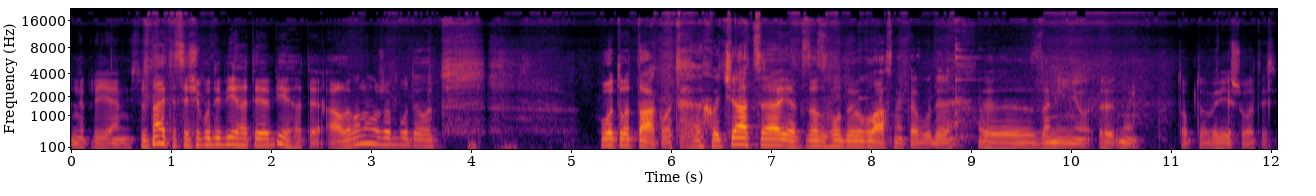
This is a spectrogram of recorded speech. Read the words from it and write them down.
неприємність. Знаєте, це ще буде бігати і бігати, але воно вже буде от, от, от. От. Хоча це як за згодою власника буде е, заміню, е, ну, тобто вирішуватись.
